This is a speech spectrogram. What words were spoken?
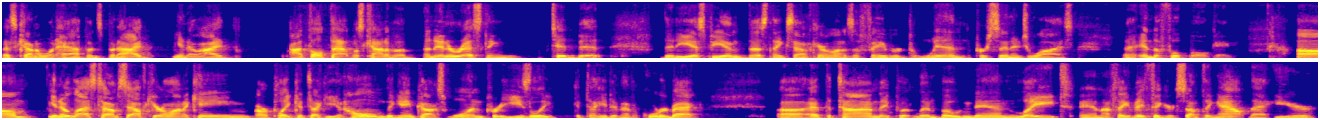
that's kind of what happens. But I, you know, I I thought that was kind of a, an interesting tidbit that ESPN does think South Carolina is a favorite to win percentage wise uh, in the football game. Um, you know, last time South Carolina came or played Kentucky at home, the Gamecocks won pretty easily. Kentucky didn't have a quarterback. Uh, at the time, they put Lynn Bowden in late, and I think they figured something out that year.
